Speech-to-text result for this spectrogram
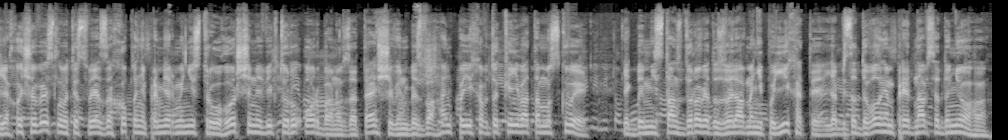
Я хочу висловити своє захоплення прем'єр-міністру Угорщини Віктору Орбану за те, що він без вагань поїхав до Києва та Москви. Якби мій стан здоров'я дозволяв мені поїхати, я б з задоволенням приєднався до нього.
